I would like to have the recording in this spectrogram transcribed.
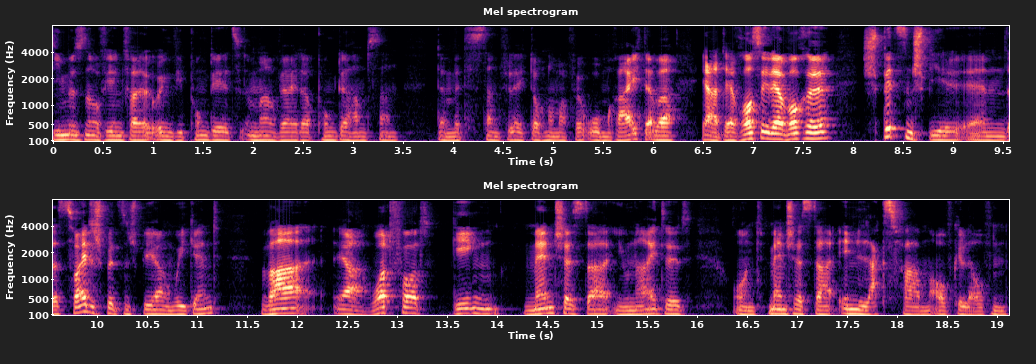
die müssen auf jeden Fall irgendwie Punkte jetzt immer weiter Punkte hamstern, damit es dann vielleicht doch nochmal für oben reicht. Aber ja, der Rossi der Woche, Spitzenspiel, ähm, das zweite Spitzenspiel am Weekend war ja Watford gegen Manchester United und Manchester in Lachsfarben aufgelaufen.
